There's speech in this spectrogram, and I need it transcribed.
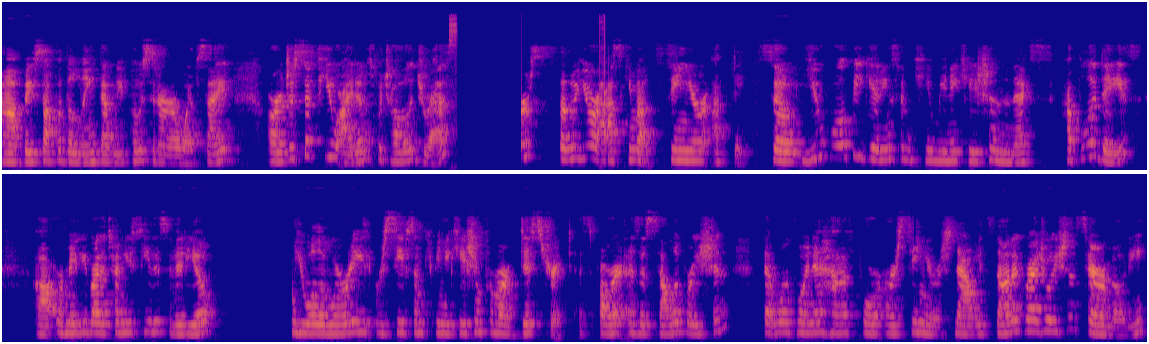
uh, based off of the link that we posted on our website, are just a few items which I'll address. Some of you are asking about senior updates. So you will be getting some communication in the next couple of days, uh, or maybe by the time you see this video, you will have already received some communication from our district as far as a celebration that we're going to have for our seniors. Now, it's not a graduation ceremony,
